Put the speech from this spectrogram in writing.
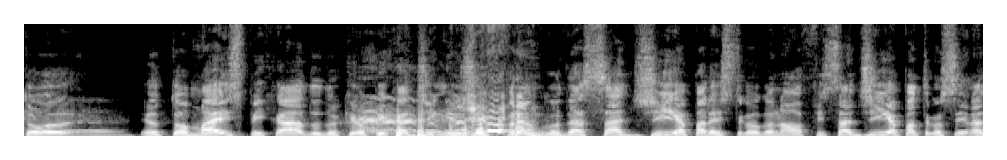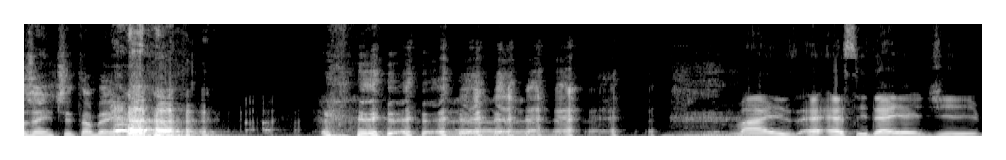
tô, eu tô mais picado do que o picadinho de frango da Sadia para Strogonoff. Sadia patrocina a gente também. Mas é, essa ideia de,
